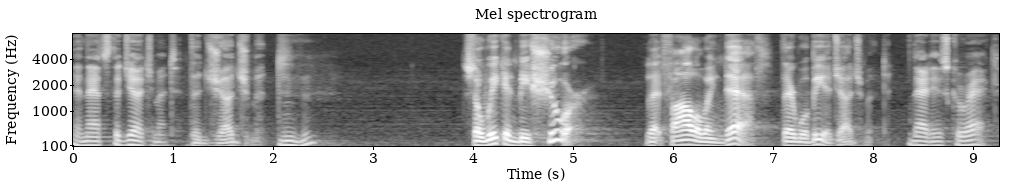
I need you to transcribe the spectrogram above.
And that's the judgment. the judgment. So we can be sure that following death there will be a judgment. That is correct.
